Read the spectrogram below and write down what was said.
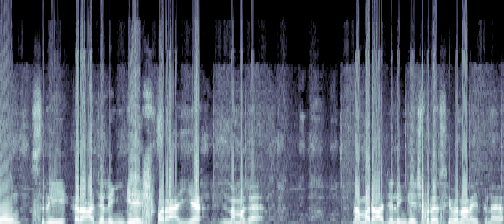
ஓம் ஸ்ரீ ராஜலிங்கேஸ்வராய நமக. நம்ம ராஜலிங்கேஸ்வர சிவன் ஆலயத்தில்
